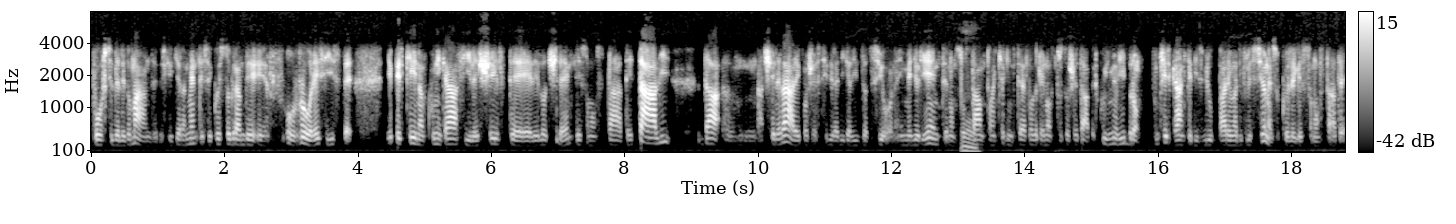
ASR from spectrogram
porsi delle domande, perché chiaramente se questo grande er-, orrore esiste è perché in alcuni casi le scelte dell'Occidente sono state tali da um, accelerare i processi di radicalizzazione in Medio Oriente, non soltanto anche all'interno delle nostre società, per cui il mio libro cerca anche di sviluppare una riflessione su quelle che sono state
